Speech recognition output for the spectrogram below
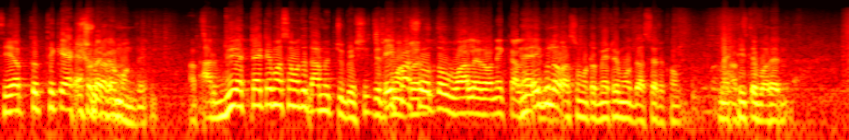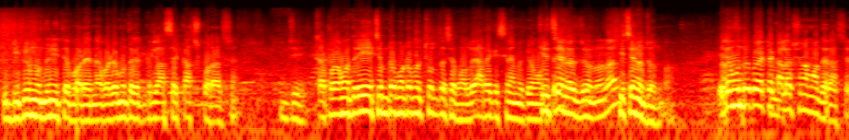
ছিয়াত্তর থেকে একশো একশো টাকার মধ্যে। আর দুই একটা আইটেম আছে আমাদের দাম একটু বেশি যেটা এই পাশেও তো ওয়ালের অনেক হ্যাঁ কালার এগুলো আছে মোটা ম্যাটের মধ্যে আছে এরকম। ম্যাট নিতে পারেন ডিপের মধ্যে নিতে পারেন আবার এর মধ্যে গ্লাসে কাজ করা আছে। জি। তারপর আমাদের এই আইটেমটা মোটামুটি চলতেছে ভালো আরেক সিরামিকের মধ্যে। কিচেনের জন্য না? কিচেনের জন্য। এটার মধ্যে কয়েকটা কালেকশন আমাদের আছে।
